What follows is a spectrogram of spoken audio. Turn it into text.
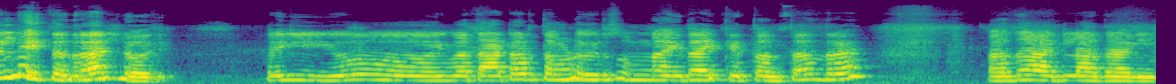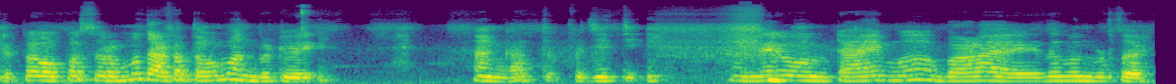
ಅಲ್ಲಿ ಐತಂದ್ರೆ ಅಲ್ಲಿ ಹೋದ್ವಿ. ಅಯ್ಯೋ ಇವತ್ತು ಆಟೋರ್ ತಗೊಂಡು ಹೋಗಿರಿ ಸುಮ್ಮನೆ ಇದಾಕಿತ್ತು ಅಂತಂದ್ರೆ ಅದು ಆಗ್ಲ ಅದಾಗ್ಲಿರಿಪ್ಪ ವಾಪಸ್ ಬರೋ ಮುಂದೆ ಆಟೋ ತಗೊಂಡ್ ಬಂದ್ಬಿಟ್ವಿ ರೀ ಹಂಗಾತು ಪಜಿತಿ. ಹಂಗಾಗಿ ಒಂದು ಟೈಮ್ ಭಾಳ ಇದು ಬಂದ್ಬಿಡ್ತಾವ್ರಿ.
